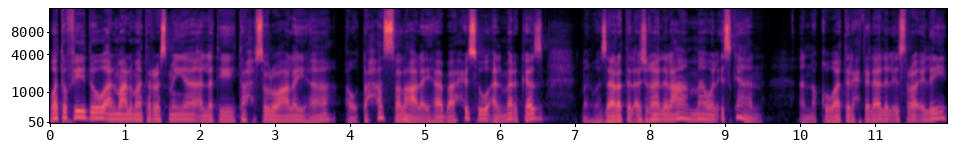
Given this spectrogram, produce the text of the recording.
وتفيد المعلومات الرسمية التي تحصل عليها أو تحصل عليها باحثو المركز من وزارة الأشغال العامة والإسكان. أن قوات الاحتلال الإسرائيلي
